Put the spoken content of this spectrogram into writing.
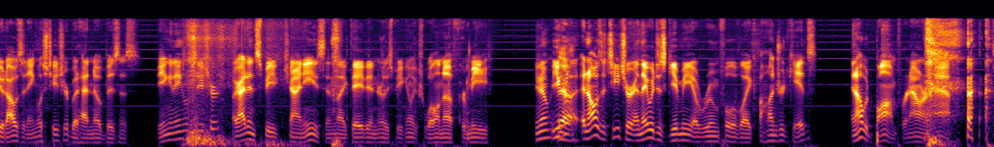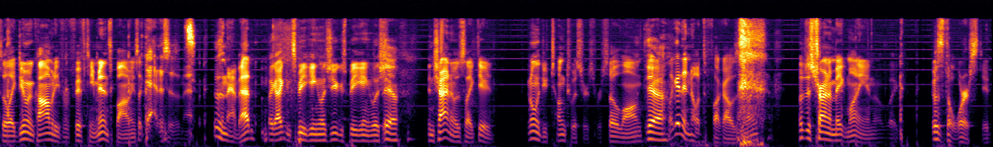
dude, I was an English teacher, but had no business being an English teacher. Like I didn't speak Chinese, and like they didn't really speak English well enough for me. You know, you Yeah. got- and I was a teacher, and they would just give me a room full of like hundred kids, and I would bomb for an hour and a half. so like doing comedy for 15 minutes bombing, it's like, yeah, this isn't that, this isn't that bad. Like I can speak English, you can speak English. Yeah. In China, it was like, dude, I can only do tongue twisters for so long. Yeah. Like I didn't know what the fuck I was doing. I was just trying to make money, and I was like, it was the worst, dude.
